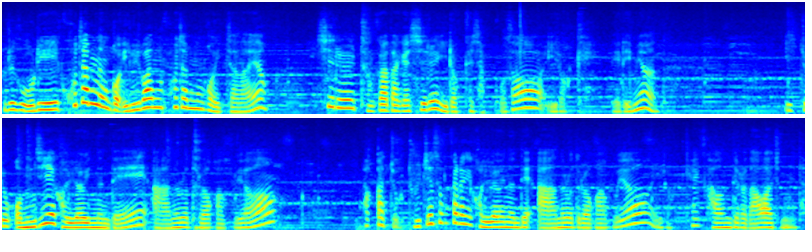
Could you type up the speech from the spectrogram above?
그리고 우리 코 잡는 거 일반 코 잡는 거 있잖아요. 실을 두 가닥의 실을 이렇게 잡고서 이렇게 내리면 이쪽 엄지에 걸려 있는데 안으로 들어가고요. 바깥쪽 둘째 손가락에 걸려 있는데 안으로 들어가고요. 이렇게 가운데로 나와줍니다.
